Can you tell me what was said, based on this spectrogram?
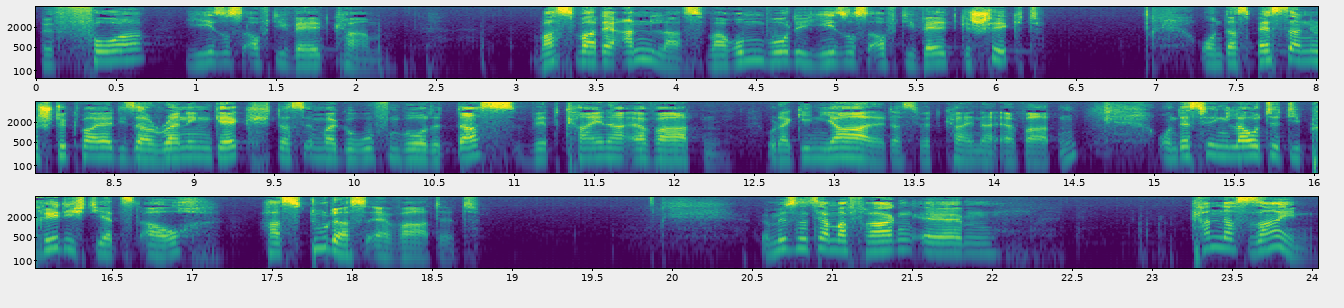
bevor Jesus auf die Welt kam. Was war der Anlass? Warum wurde Jesus auf die Welt geschickt? Und das Beste an dem Stück war ja dieser Running Gag, das immer gerufen wurde, das wird keiner erwarten. Oder genial, das wird keiner erwarten. Und deswegen lautet die Predigt jetzt auch, hast du das erwartet? Wir müssen uns ja mal fragen, ähm, kann das sein?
